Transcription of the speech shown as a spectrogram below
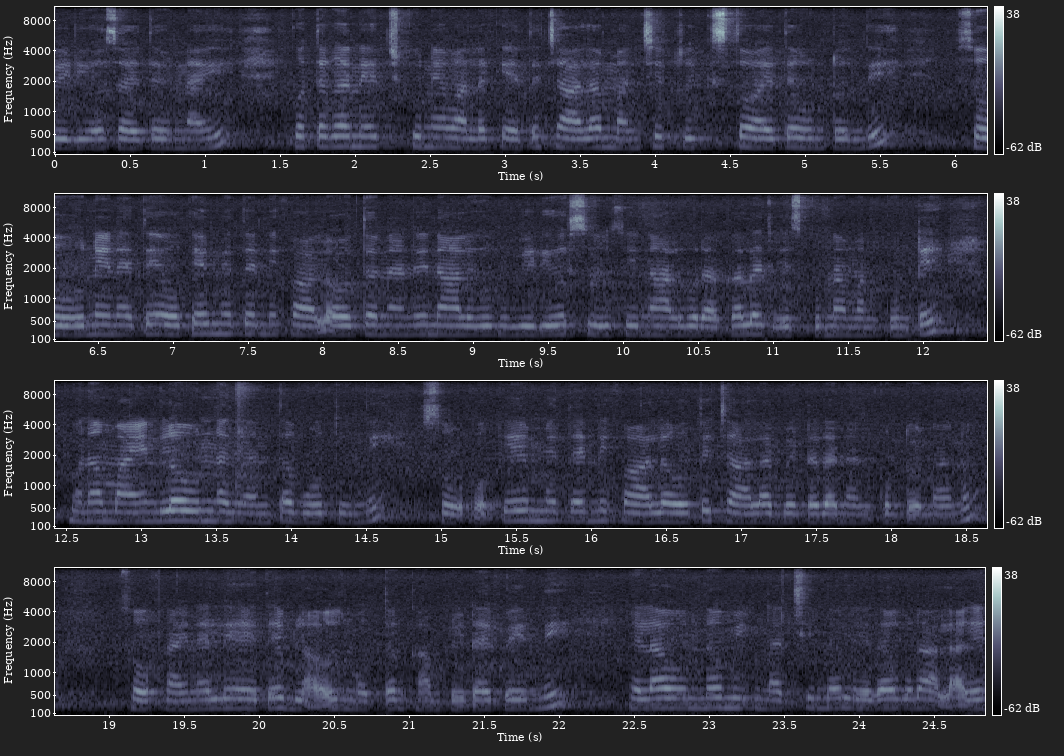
వీడియోస్ అయితే ఉన్నాయి. కొత్తగా నేర్చుకునే వాళ్ళకి అయితే చాలా మంచి ట్రిక్స్తో అయితే ఉంటుంది. సో నేనైతే ఒకే మెథడ్ని ఫాలో అవుతానండి. నాలుగు వీడియోస్ చూసి నాలుగు రకాల చేసుకున్నాం అనుకుంటే మన మైండ్లో ఉన్నది అంతా పోతుంది. సో ఒకే మెథడ్ని ఫాలో అవుతే చాలా బెటర్ అని అనుకుంటున్నాను. సో ఫైనల్లీ అయితే బ్లౌజ్ మొత్తం కంప్లీట్ అయిపోయింది. ఎలా ఉందో మీకు నచ్చిందో లేదో కూడా అలాగే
